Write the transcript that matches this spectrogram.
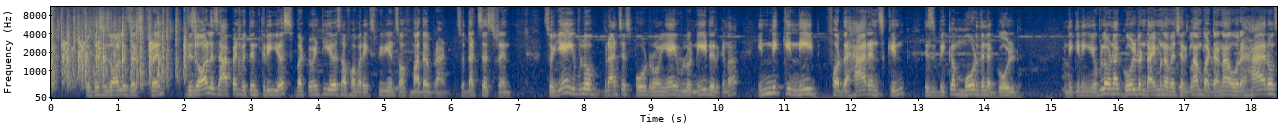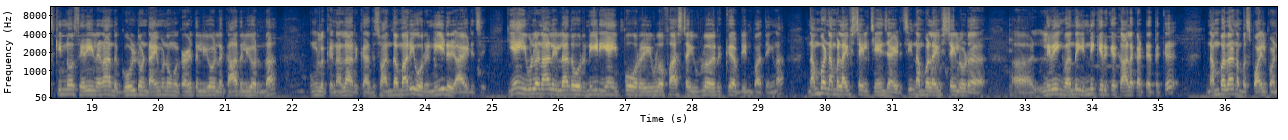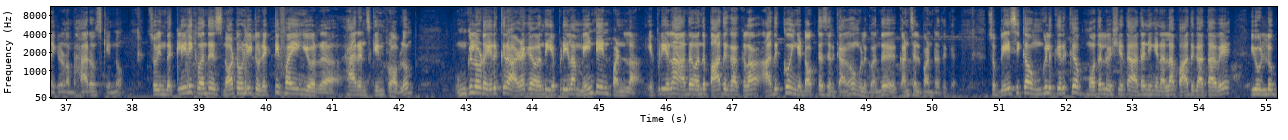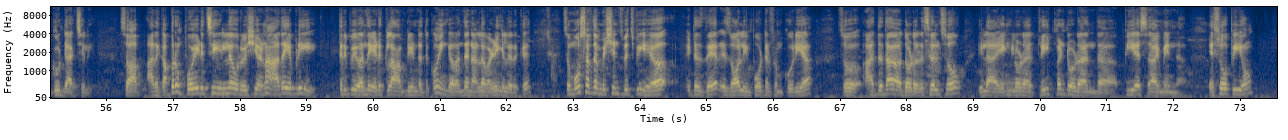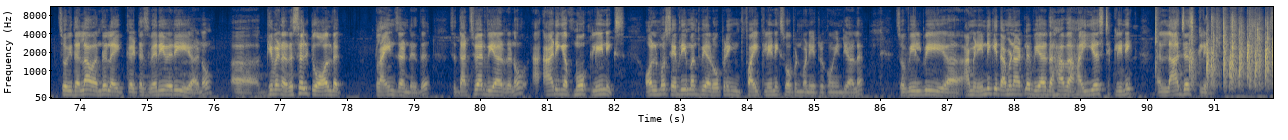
so this is all is a strength this all is happen in three years but twenty years of our experience of mother brand so that's a strength so ஏன் இவ்வளோ branches போடுறோம்? ஏன் இவ்வளோ need இருக்குன்னா இன்னைக்கு need for the hair and skin is become more than a gold இன்றைக்கி நீங்கள் எவ்வளோனா கோல்டன் கோல்டும் டைமண்டும் பட் ஆனால் ஒரு ஹேரும் ஸ்கின்னும் சரியில்லைன்னா அந்த கோல்டும் டைமண்டும் உங்கள் கழுத்துலையோ இல்லை காதுலையோ இருந்தால் உங்களுக்கு நல்லா இருக்காது. ஸோ அந்த மாதிரி ஒரு நீடு ஆயிடுச்சு. ஏன் இவ்வளோ நாள் இல்லாத ஒரு நீடு ஏன் இப்போ ஒரு இவ்வளோ ஃபாஸ்ட்டாக இவ்வளோ இருக்குது அப்படின்னு பார்த்தீங்கன்னா நம்ம நம்ம லைஃப் ஸ்டைல் சேஞ்ச் ஆகிடுச்சு நம்ம லைஃப் ஸ்டைலோட லிவிங் வந்து இன்னைக்கு இருக்க காலகட்டத்துக்கு நம்ம தான் நம்ம ஸ்பாயில் பண்ணிக்கிறோம் நம்ம ஹேரும் ஸ்கின்னும் ஸோ இந்த கிளினிக் வந்து it's not only to rectifying your hair and skin problem உங்களோட இருக்கிற அழகை வந்து எப்படியெல்லாம் மெயின்டைன் பண்ணலாம் எப்படியெல்லாம் அதை வந்து பாதுகாக்கலாம் அதுக்கும் இங்கே டாக்டர்ஸ் இருக்காங்க உங்களுக்கு வந்து கன்சல்ட் பண்ணுறதுக்கு ஸோ பேசிக்காக உங்களுக்கு இருக்க முதல் விஷயத்த அதை நீங்கள் நல்லா பாதுகாத்தாவே you look good actually so up அதுக்கப்புறம் போயிடுச்சு இல்லை ஒரு விஷயம்னா அதை எப்படி திருப்பி வந்து எடுக்கலாம் அப்படின்றதுக்கும் இங்கே வந்து நல்ல வழிகள் இருக்குது so most of the machines which we here it is there is all imported from Korea so அதுதான் அதோட ரிசல்ட்ஸோ இல்லை எங்களோட ட்ரீட்மெண்ட்டோட அந்த பிஎஸ் ஐ மீன் எஸ்ஓபியும் ஸோ இதெல்லாம் வந்து like it is very very you know given a result to all the clients and இது. So that's where we are you know adding up more clinics almost every month we are opening five clinics open பண்ணிட்டு இருக்கோம் இந்தியாவில் so we'll be I mean இன்னைக்கு தமிழ்நாட்டில் we are the have a highest clinic and largest clinic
